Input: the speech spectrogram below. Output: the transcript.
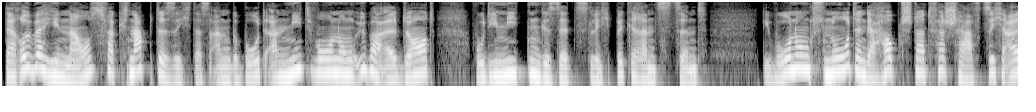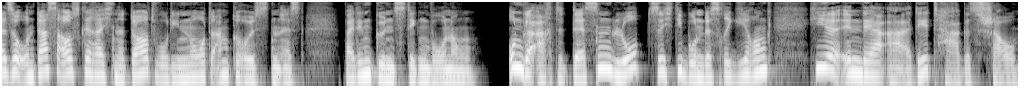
Darüber hinaus verknappte sich das Angebot an Mietwohnungen überall dort, wo die Mieten gesetzlich begrenzt sind. Die Wohnungsnot in der Hauptstadt verschärft sich also und das ausgerechnet dort, wo die Not am größten ist, bei den günstigen Wohnungen. Ungeachtet dessen lobt sich die Bundesregierung hier in der ARD Tagesschau.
